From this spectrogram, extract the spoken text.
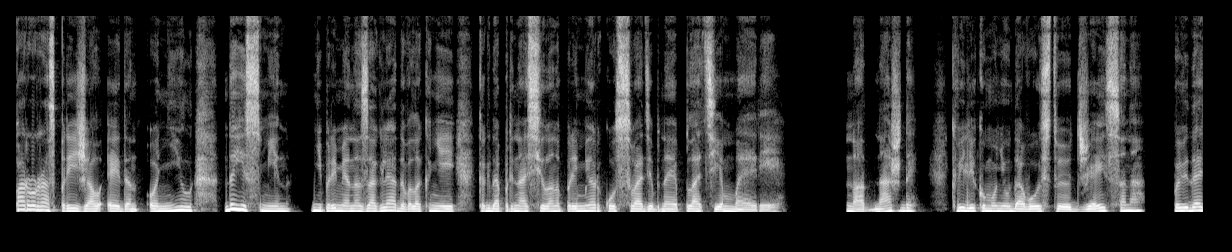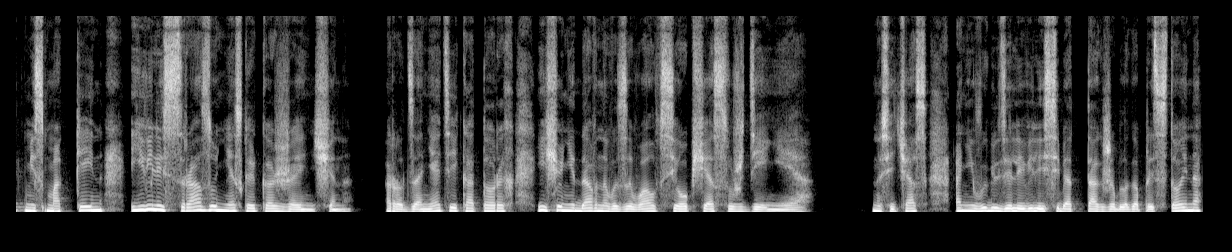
Пару раз приезжал Эйден О'Нил, да Ясмин непременно заглядывала к ней, когда приносила на примерку свадебное платье Мэри. Но однажды, к великому неудовольствию Джейсона, повидать мисс Маккейн явились сразу несколько женщин род занятий которых еще недавно вызывал всеобщее осуждение. Но сейчас они выглядели и вели себя так же благопристойно,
